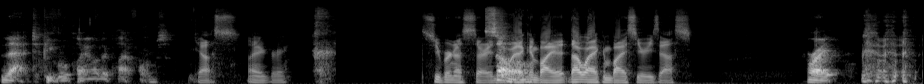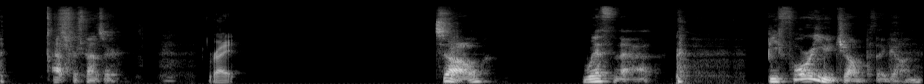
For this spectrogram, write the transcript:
that to people who play on other platforms. Yes, I agree. Super necessary. So- that way I can buy it. That way I can buy Series S. Right. That's for Spencer. right. So, with that, before you jump the gun,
